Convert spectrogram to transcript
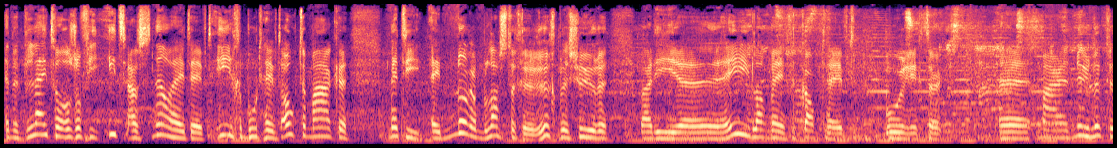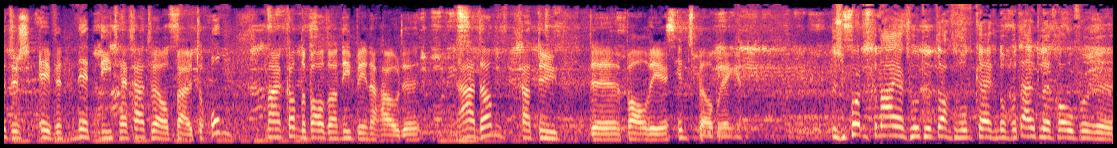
En het lijkt wel alsof hij iets aan snelheid heeft ingeboet. Heeft ook te maken met die enorm lastige rugblessure... waar hij uh, heel lang mee gekampt heeft, Boerrichter. Uh, maar nu lukt het dus even net niet. Hij gaat wel buitenom, maar kan de bal dan niet binnenhouden. Ja, dan gaat nu de bal weer in het spel brengen. De supporters van Ajax moeten op de achtergrond krijgen nog wat uitleg over uh,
